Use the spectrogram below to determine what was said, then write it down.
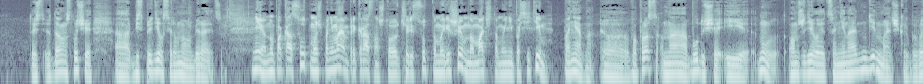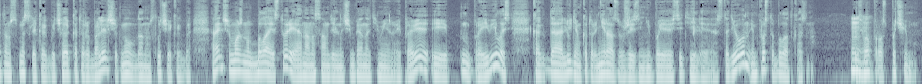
То есть в данном случае а, беспредел все равно убирается. Не, ну пока суд, мы же понимаем прекрасно, что через суд-то мы решим, но матч-то мы не посетим. Понятно. Э, вопрос на будущее, и, ну, он же делается не на один матч, как бы, в этом смысле, как бы, человек, который болельщик, ну, в данном случае, как бы, раньше можно, была история, она, на самом деле, на чемпионате мира и, прове, и ну, проявилась, когда людям, которые ни разу в жизни не посетили стадион, им просто было отказано. То есть вопрос, почему?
